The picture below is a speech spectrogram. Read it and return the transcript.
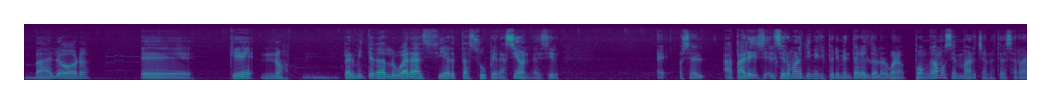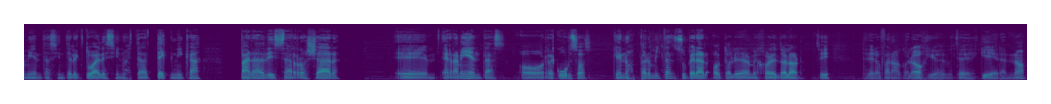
valor eh, que nos permite dar lugar a cierta superación. Es decir, eh, o sea, el, aparece, el ser humano tiene que experimentar el dolor. Bueno, pongamos en marcha nuestras herramientas intelectuales y nuestra técnica para desarrollar eh, herramientas o recursos que nos permitan superar o tolerar mejor el dolor, ¿sí? Desde lo farmacológico, que ustedes quieran, ¿no?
